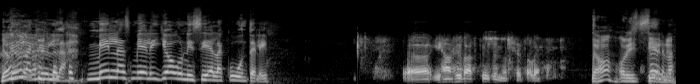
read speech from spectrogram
Joo, kyllä, joo. kyllä. Milläs mieli Jouni siellä kuunteli? Ihan hyvät kysymykset oli. No, olisit Selvä.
